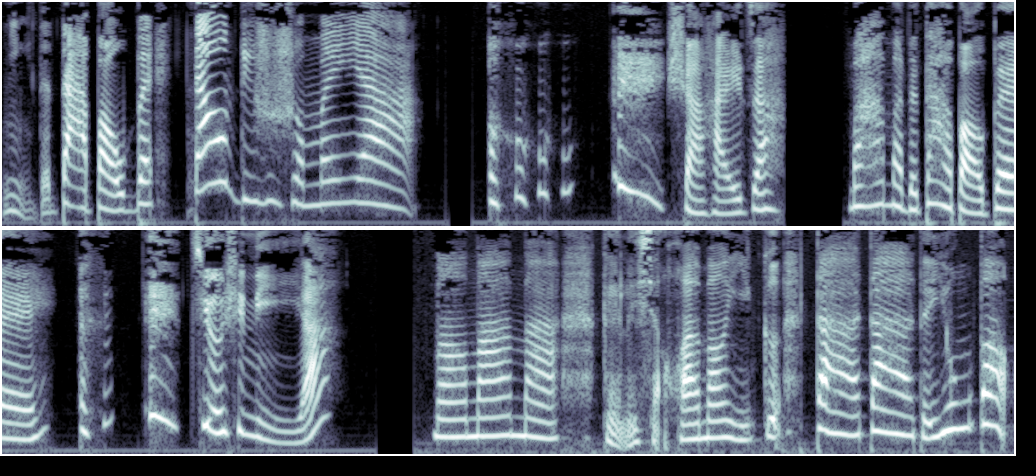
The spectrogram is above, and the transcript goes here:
你的大宝贝到底是什么呀？哦，傻孩子，妈妈的大宝贝 就是你呀！猫妈妈给了小花猫一个大大的拥抱，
